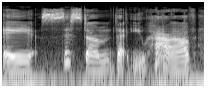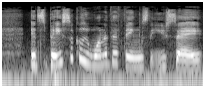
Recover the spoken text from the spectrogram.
a system that you have, it's basically one of the things that you say,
